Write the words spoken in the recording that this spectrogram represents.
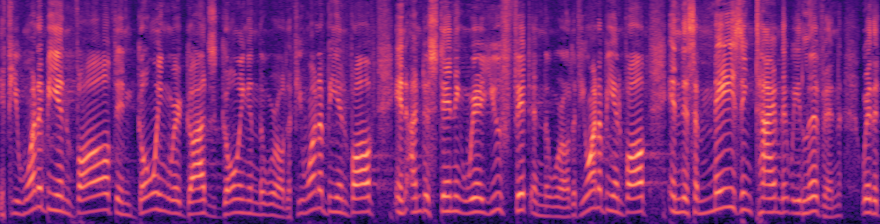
if you want to be involved in going where God's going in the world, if you want to be involved in understanding where you fit in the world, if you want to be involved in this amazing time that we live in, where the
